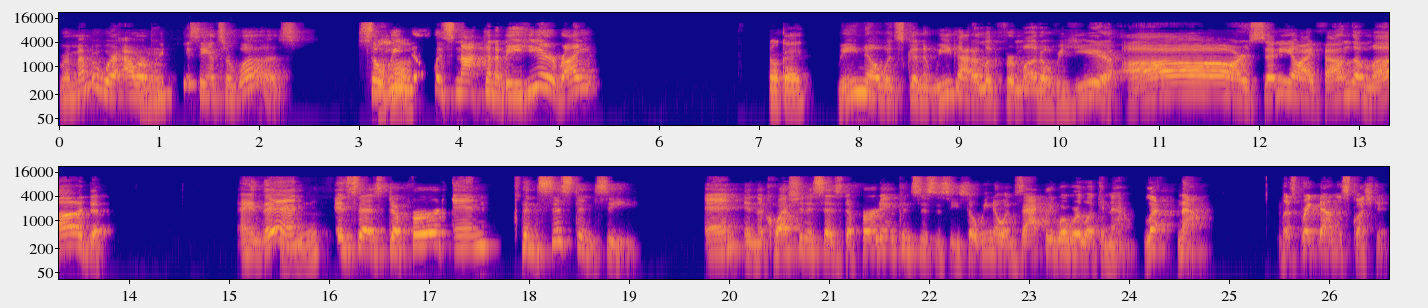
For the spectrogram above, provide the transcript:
remember where our mm-hmm. previous answer was. So uh-huh. we know it's not going to be here, right? Okay. We know it's gonna. We got to look for mud over here. Oh, Arsenio, I found the mud. And then mm-hmm. it says deferred inconsistency. And in the question, it says deferred inconsistency. So we know exactly where we're looking now. Let, now, let's break down this question.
